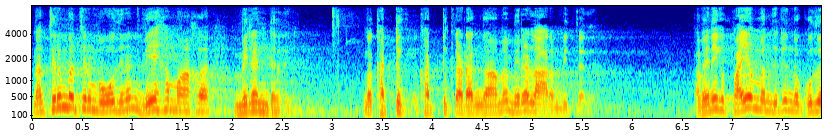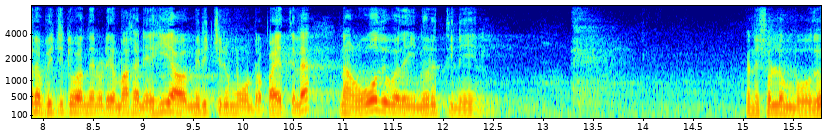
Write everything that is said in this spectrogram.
நான் திரும்ப திரும்ப ஓதினேன் வேகமாக மிரண்டது. இந்த கட்டு கட்டுக்கடங்காமல் மிரள ஆரம்பித்தது. அப்போ எனக்கு பயம் வந்துட்டு இந்த குதிரை பிச்சுட்டு வந்த என்னுடைய மகன் எகியாவை மிரிச்சிடுமோன்ற பயத்தில் நான் ஓதுவதை நிறுத்தினேன். என்று சொல்லும்போது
